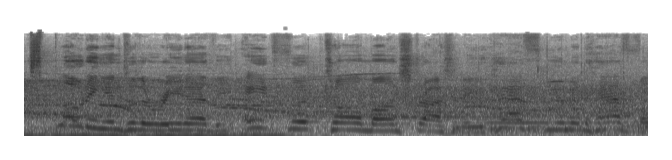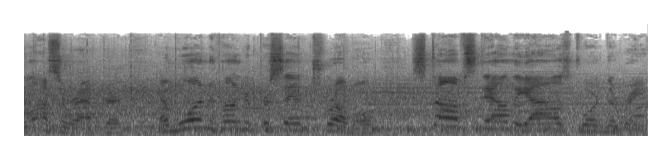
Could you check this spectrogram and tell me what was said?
Exploding into the arena, the eight foot tall monstrosity, half human, half velociraptor, and 100% trouble, stomps down the aisles toward the ring,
